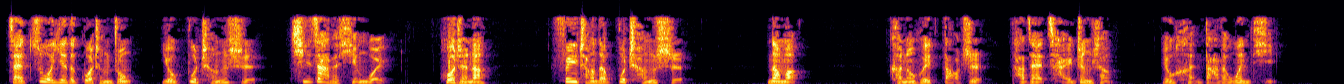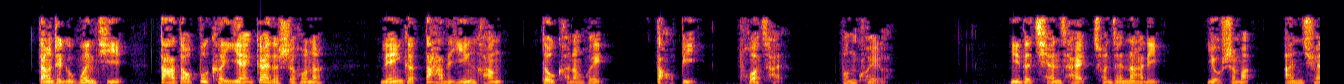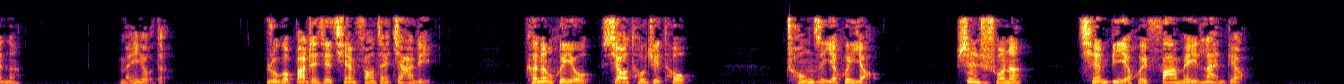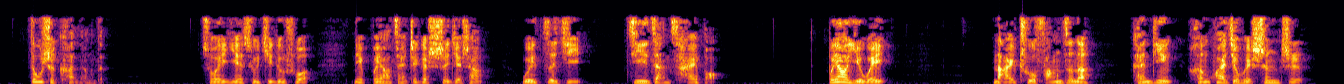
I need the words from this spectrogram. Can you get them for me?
在作业的过程中有不诚实、欺诈的行为，或者呢非常的不诚实，那么可能会导致他在财政上。有很大的问题。当这个问题大到不可掩盖的时候呢，连一个大的银行都可能会倒闭、破产、崩溃了。你的钱财存在那里有什么安全呢？没有的。如果把这些钱放在家里，可能会有小偷去偷，虫子也会咬，甚至说呢，钱币也会发霉烂掉，都是可能的。所以，耶稣基督说：“你不要在这个世界上为自己积攒财宝，不要以为哪一处房子呢，肯定很快就会升值，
